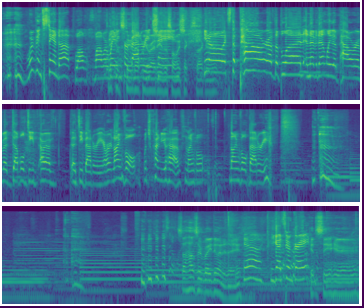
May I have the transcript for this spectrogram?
we can stand up while while we're You waiting for up, battery only change. takes a second. You know, it's the power of the blood, and evidently the power of a double D or a D battery or a nine volt. Which kind do you have? Nine volt. Nine volt battery. So, how's everybody doing today? Yeah, you guys doing great. Good to see you here.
